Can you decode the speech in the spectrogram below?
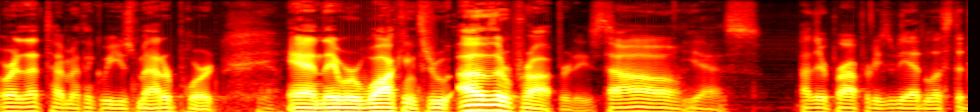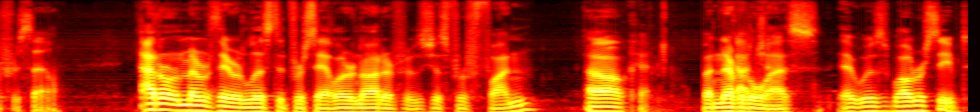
or at that time I think we used Matterport, and they were walking through other properties. Oh, yes, other properties we had listed for sale. I don't remember if they were listed for sale or not, or if it was just for fun. Oh, okay. But nevertheless, it was well received.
